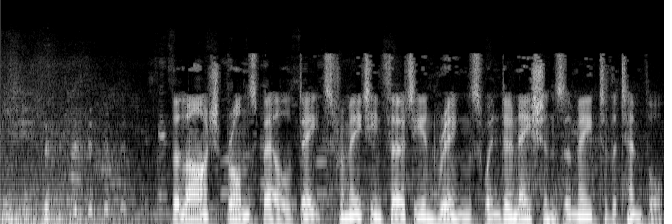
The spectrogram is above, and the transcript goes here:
The large bronze bell dates from 1830 and rings when donations are made to the temple.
